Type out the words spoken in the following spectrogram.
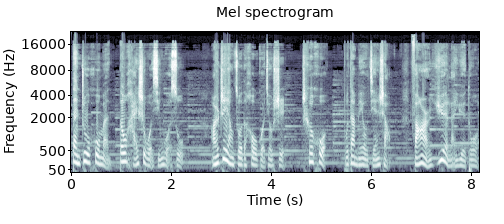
但住户们都还是我行我素。而这样做的后果就是车祸不但没有减少，反而越来越多。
